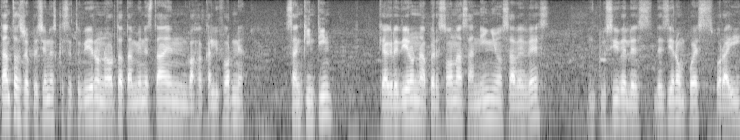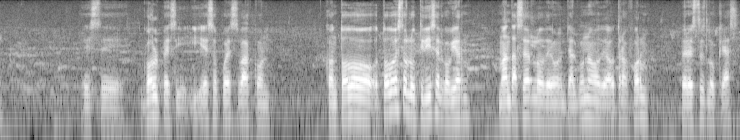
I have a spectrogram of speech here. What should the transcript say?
tantas represiones que se tuvieron, ahorita también está en Baja California, San Quintín, que agredieron a personas, a niños, a bebés, inclusive les, les dieron pues por ahí este, golpes y, eso pues va con, con todo, todo esto lo utiliza el gobierno, manda hacerlo de, alguna o de otra forma, pero esto es lo que hacen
